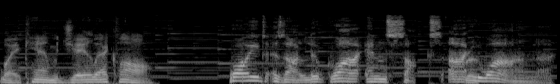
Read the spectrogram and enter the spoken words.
Wakamu Jalek Law. Void as our Lugua socks are Aruana.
